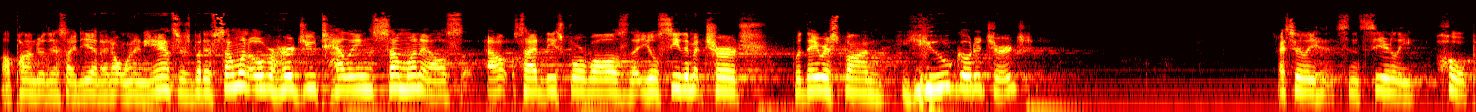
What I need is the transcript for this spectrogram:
I'll ponder this idea and I don't want any answers, but if someone overheard you telling someone else outside of these four walls that you'll see them at church, would they respond, You go to church? I sincerely, sincerely hope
